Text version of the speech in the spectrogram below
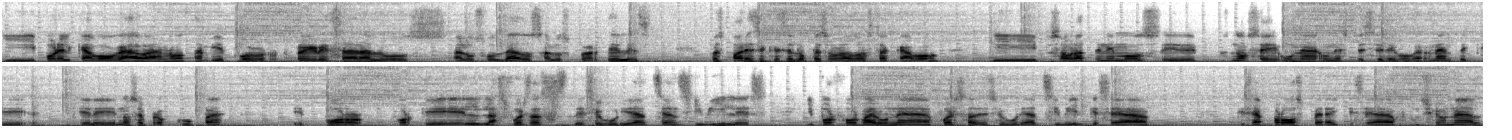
y por el que abogaba, ¿no? También por regresar a los, a los soldados a los cuarteles, pues parece que ese López Obrador se acabó y pues ahora tenemos, eh, pues, no sé, una, una, especie de gobernante que, que no se preocupa eh, por porque las fuerzas de seguridad sean civiles y por formar una fuerza de seguridad civil que sea, que sea próspera y que sea funcional.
